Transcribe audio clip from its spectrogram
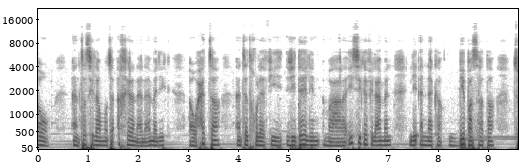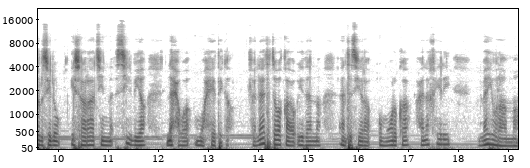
أو أن تصل متأخرا عن عملك أو حتى أن تدخل في جدال مع رئيسك في العمل لأنك ببساطة ترسل إشارات سلبية نحو محيطك. فلا تتوقع إذن أن تسير أمورك على خير ما يرام.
